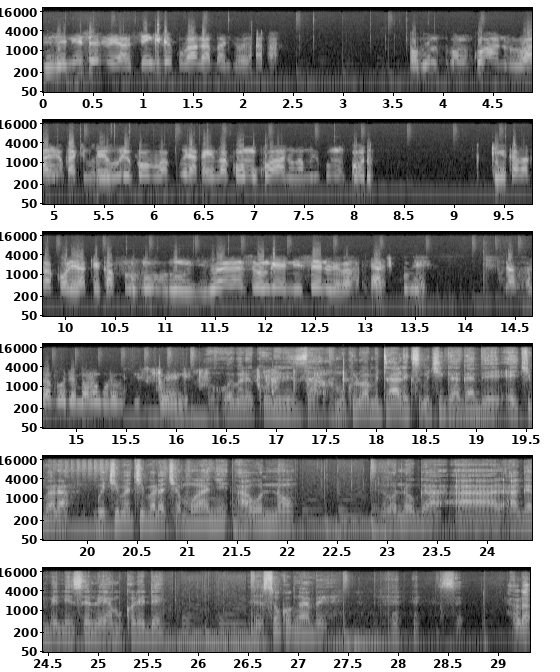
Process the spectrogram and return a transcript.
nze ninseno yansingidde kubanga mba ndiolaba obuyimba bw'omukwano lwaliyo kati webuliko bwakubira akayimba k'omukwano nga muli ku mukolo kekaba kakolera kekafuluma obulungi lwero ensonga eninseno leba yakikubye bodaboda malongo lwebusiisi kwendi webale kuwuliriza omukulu wa mita alex mukiga agambye ekibala bwe kiba kibala kya mwanyi awo nno onoga agambye niseno yamukoledde Eh, sooka oŋŋambe Se- Hello?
